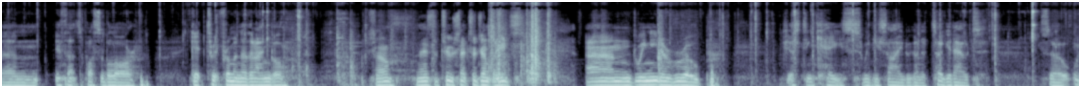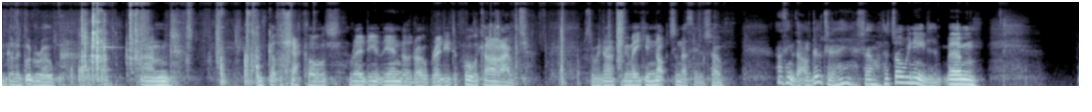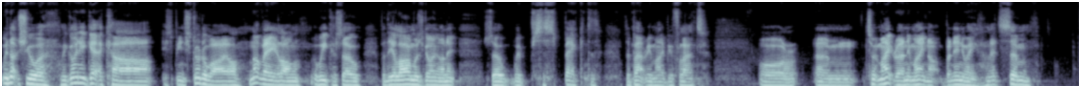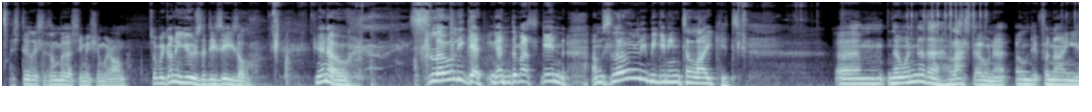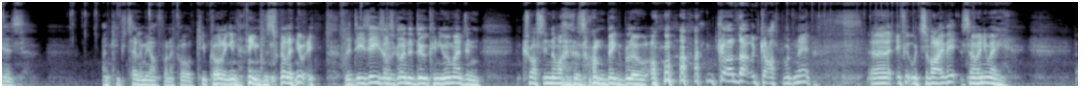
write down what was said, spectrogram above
um, if that's possible or get to it from another angle. So there's the two sets of jump leads and we need a rope just in case we decide we're going to tug it out. So we've got a good rope and we've got the shackles ready at the end of the rope ready to pull the car out. So we don't have to be making knots or nothing so I think that'll do today. So that's all we need. Um, we're not sure. We're going to get a car. It's been stood a while not very long a week or so but the alarm was going on it. So we suspect the battery might be flat or um, so it might run it might not but anyway let's um, let's do this little mercy mission we're on. So we're going to use the diesel. You know, slowly getting under my skin. I'm slowly beginning to like it. Um, no wonder the last owner owned it for nine years and keeps telling me off when I call, keep calling in names. Well, anyway, the diesel's going to do, can you imagine crossing the wires on Big Blue? Oh my God, that would cost, wouldn't it? uh, if it would survive it. So anyway,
